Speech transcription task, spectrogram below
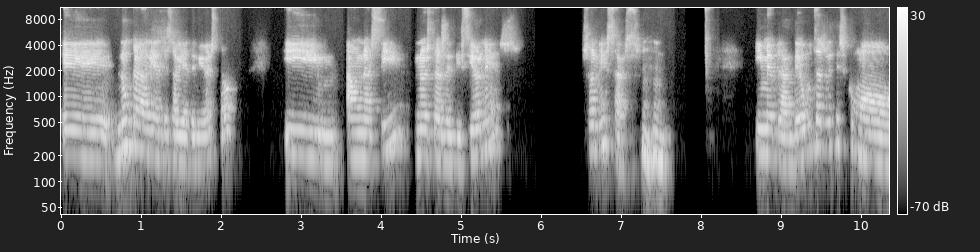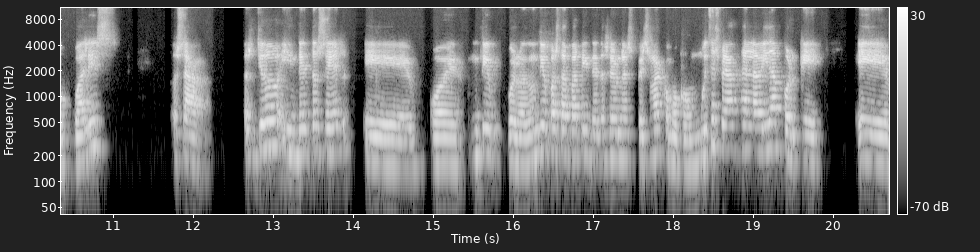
Eh, nunca nadie antes había tenido esto. Y aún así, nuestras decisiones son esas. Uh -huh. Y me planteo muchas veces como cuál es, o sea, yo intento ser, eh, un tiempo, bueno, de un tiempo a esta parte intento ser una persona como con mucha esperanza en la vida porque eh,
